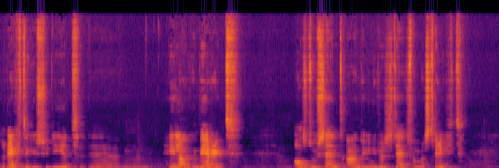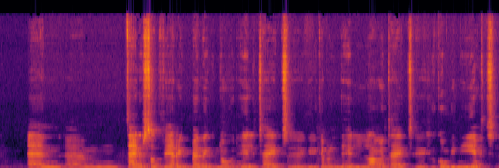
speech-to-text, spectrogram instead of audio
rechten gestudeerd, ehm, heel lang gewerkt als docent aan de Universiteit van Maastricht. En um, tijdens dat werk ben ik nog een hele tijd, ik heb een hele lange tijd gecombineerd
